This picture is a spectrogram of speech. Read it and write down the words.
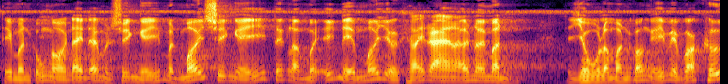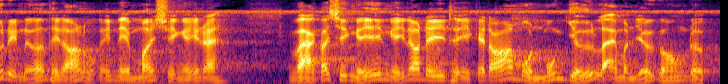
thì mình cũng ngồi đây để mình suy nghĩ mình mới suy nghĩ tức là mới ý niệm mới vừa xảy ra ở nơi mình thì dù là mình có nghĩ về quá khứ đi nữa, thì đó là một ý niệm mới suy nghĩ ra. Và có suy nghĩ ý nghĩ đó đi thì cái đó mình muốn giữ lại mình giữ cũng không được.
